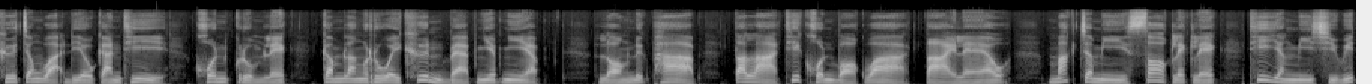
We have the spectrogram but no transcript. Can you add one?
คือจังหวะเดียวกันที่คนกลุ่มเล็กกำลังรวยขึ้นแบบเงียบๆ ลองนึกภาพ ตลาดที่คนบอกว่าตายแล้ว มักจะมีซอกเล็กๆ ที่ยังมีชีวิต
